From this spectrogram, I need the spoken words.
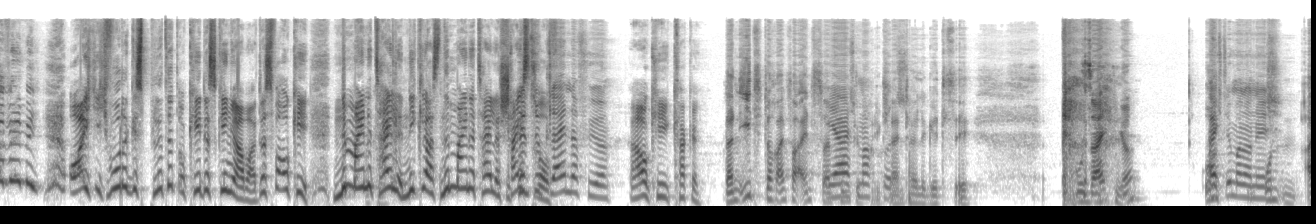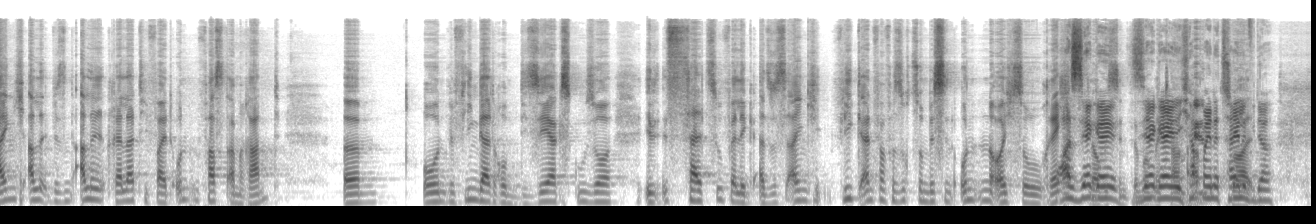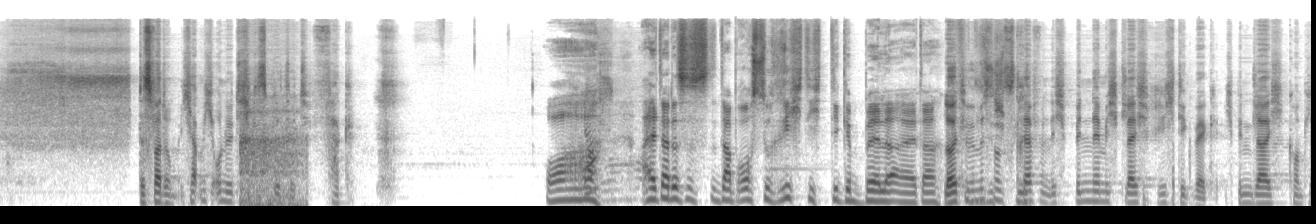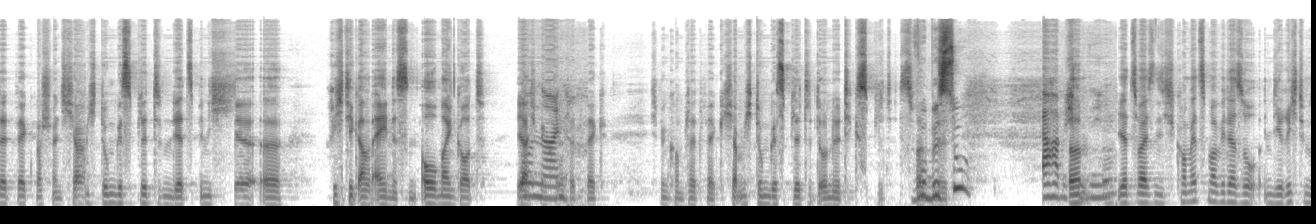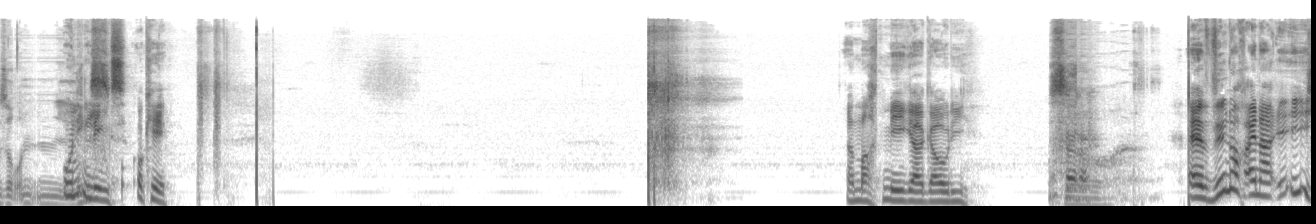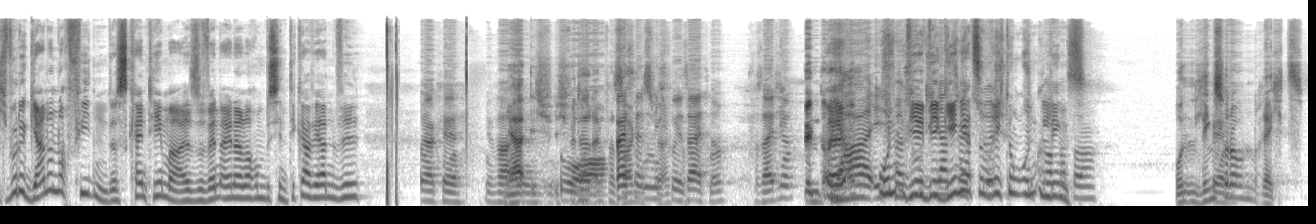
will, mich. Oh, ich, ich wurde gesplittet. Okay, das ging aber. Das war okay. Nimm meine Teile, Niklas, nimm meine Teile. Ich bin Scheiß zu drauf. klein dafür. Ah, okay, kacke. Dann eat doch einfach ein, zwei Ja, ich Punkte. mach Für die kurz. kleinen Teile geht es eh. Wo seid ihr? Reicht immer noch nicht. Unten. Eigentlich alle, wir sind alle relativ weit unten, fast am Rand. Ähm, und wir fliegen da halt rum. Die Seax, Gusor, es ist halt zufällig. Also es ist eigentlich, fliegt einfach, versucht so ein bisschen unten euch so rechts. Boah, sehr ich, geil. sind wir Sehr geil. Ich habe meine Teile wieder. Das war dumm. Ich habe mich unnötig gesplittet. Fuck. Oh, Alter, das ist, da brauchst du richtig dicke Bälle, Alter. Leute, wir müssen uns Spiel. treffen. Ich bin nämlich gleich richtig weg. Ich bin gleich komplett weg wahrscheinlich. Ich habe mich dumm gesplittet und jetzt bin ich hier äh, richtig am Anusen. Oh mein Gott. Ja, Oh ich bin nein. komplett weg. Ich bin komplett weg. Ich habe mich dumm gesplittet, unnötig gesplittet. Wo bist du? Ja, habe ich Ähm, gesehen. jetzt weiß ich nicht. Ich komme jetzt mal wieder so in die Richtung so unten, Unten links. Okay. Er macht mega Gaudi. So. Äh, will noch einer, ich würde gerne noch feeden, das ist kein Thema. Also wenn einer noch ein bisschen dicker werden will. Okay, wir warten. Ja, ich, ich würde halt einfach Ich weiß sagen, ja nicht, wo wir ihr seid, ne? Wo seid ihr? Bin Äh, Ja, ich und versuch wir- wir gehen Zeit jetzt in Richtung unten durchzukommen, links. aber- unten links Okay. oder unten rechts?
